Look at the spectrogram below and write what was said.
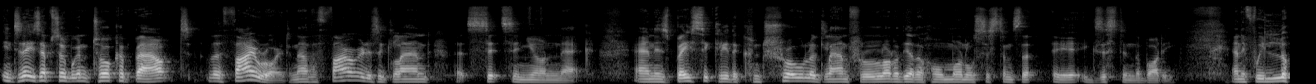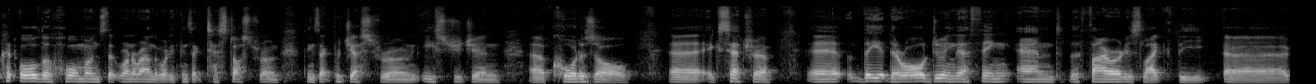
in today's episode we're going to talk about the thyroid. Now the thyroid is a gland that sits in your neck and is basically the controller gland for a lot of the other hormonal systems that uh, exist in the body. And if we look at all the hormones that run around the body, things like testosterone, things like progesterone, estrogen, uh, cortisol, uh, etc., uh, they, they're all doing their thing and the thyroid is like the uh,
